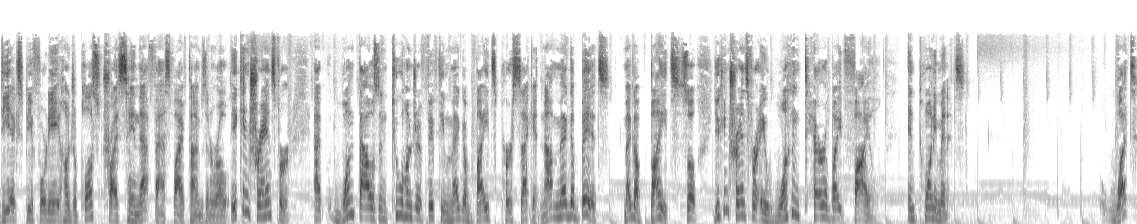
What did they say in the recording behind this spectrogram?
DXP 4800 Plus, try saying that fast five times in a row, it can transfer at 1250 megabytes per second, not megabits, megabytes. So you can transfer a one terabyte file in 20 minutes. What?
